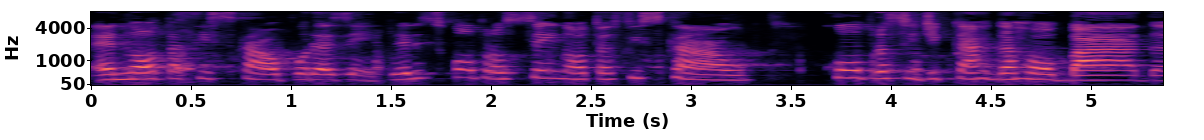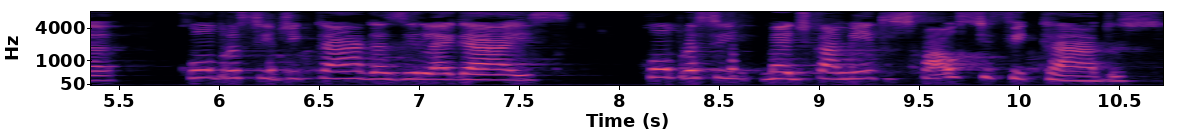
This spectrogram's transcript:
é, nota fiscal, por exemplo, eles compram sem nota fiscal, compra-se de carga roubada, compra-se de cargas ilegais, compra-se medicamentos falsificados.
